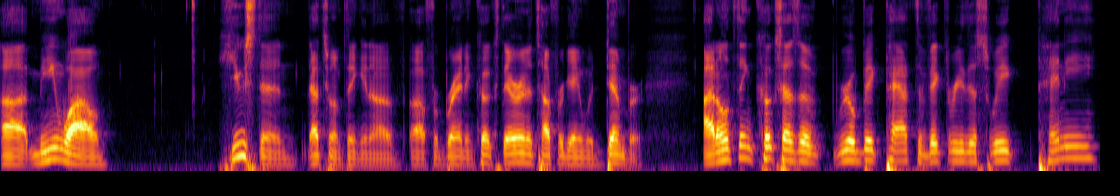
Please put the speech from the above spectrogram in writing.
Uh, meanwhile, Houston, that's who I'm thinking of uh, for Brandin Cooks. They're in a tougher game with Denver. I don't think Cooks has a real big path to victory this week. Penny,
